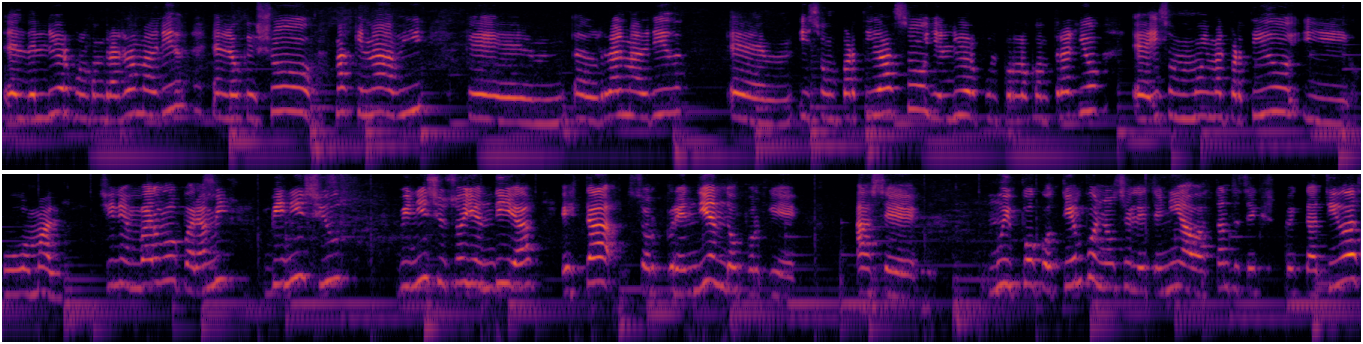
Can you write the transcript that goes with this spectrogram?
el del Liverpool contra el Real Madrid, en lo que yo más que nada vi que mm, el Real Madrid eh, hizo un partidazo y el Liverpool, por lo contrario, eh, hizo un muy mal partido y jugó mal. Sin embargo, para mí, Vinicius, Vinicius hoy en día está sorprendiendo porque hace muy poco tiempo no se le tenía bastantes expectativas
